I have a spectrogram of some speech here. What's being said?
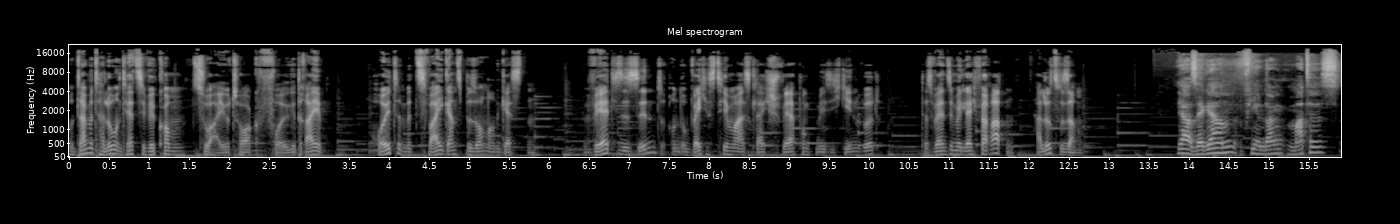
Und damit hallo und herzlich willkommen zu IoTalk Folge 3. Heute mit zwei ganz besonderen Gästen. Wer diese sind und um welches Thema es gleich schwerpunktmäßig gehen wird, das werden sie mir gleich verraten. Hallo zusammen. Ja, sehr gern. Vielen Dank, Mathis.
